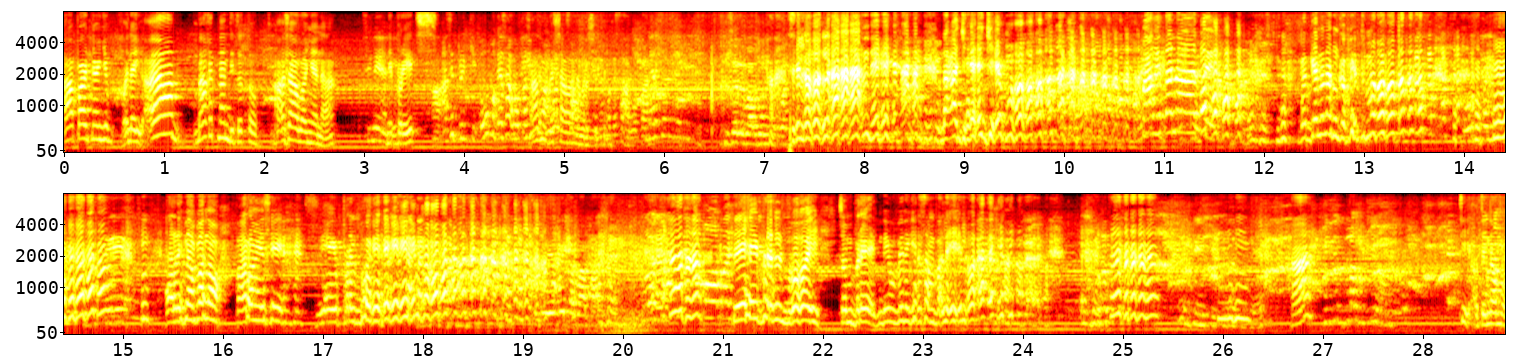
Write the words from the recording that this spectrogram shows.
Ah, partner yun. Ah, bakit nandito to? Ah, asawa niya na? Sino yan? Ni Fritz? Ah, si Pretty. Oh, mag-asawa pa Ah, mag-asawa pa. Si Lola. Naka-jeje mo. Pangit na natin. Ba't ganun ang gapit mo? Aray naman oh, parang si, si April Boy. Si April Boy. Sombre, hindi mo binigyan ng balilo. ha? Si, oh, tingnan mo,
